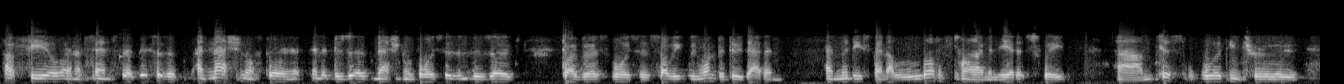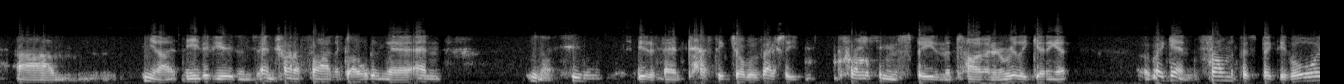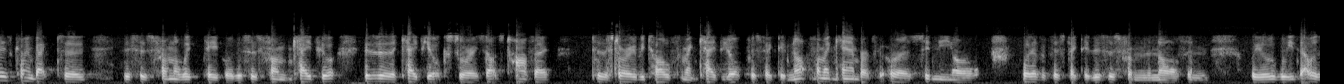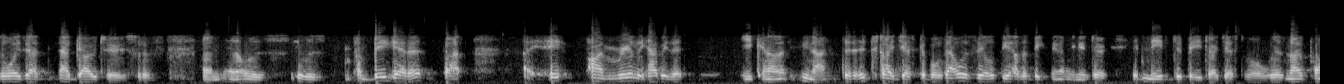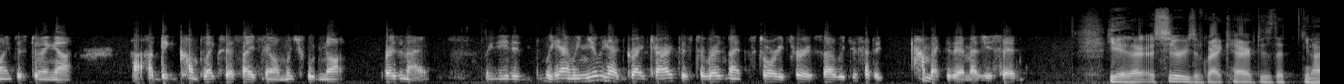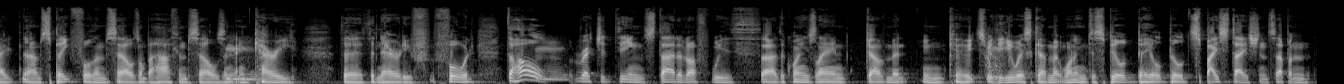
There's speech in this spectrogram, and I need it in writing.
a feel and a sense that this is a, a national story and it deserved national voices and it deserved diverse voices. So we, we wanted to do that. And, and Lindy spent a lot of time in the edit suite um, just working through, um, you know, the interviews and, and trying to find the gold in there. And, you know, she did a fantastic job of actually crafting the speed and the tone and really getting it Uh, again, from the perspective, always coming back to this is from the Wik people, this is from Cape York, this is a Cape York story, so it's time for to the story to be told from a Cape York perspective, not from a Canberra or a Sydney or whatever perspective. This is from the north, and we, we that was always our, our go-to sort of, and, and it was it was a big edit, but it, I'm really happy that you can, uh, you know, that it's digestible. That was the, the other big thing that we need to do. It needed to be digestible. There's no point just doing a a big complex essay film which would not resonate. We needed, we and we knew we had great characters to resonate the story through, so we just had to come back to them, as you said. Yeah, a series of great characters that you know um, speak for themselves on behalf of themselves and, mm. and carry the, the narrative forward. The whole mm. wretched thing started off with uh, the Queensland government in cahoots with the US government wanting to build build, build space stations up in,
